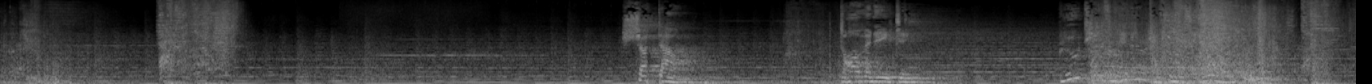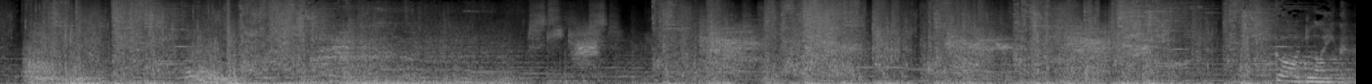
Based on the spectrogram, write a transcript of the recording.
Shut down. Dominating. Blue team's inhibitor has been destroyed. Godlike.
